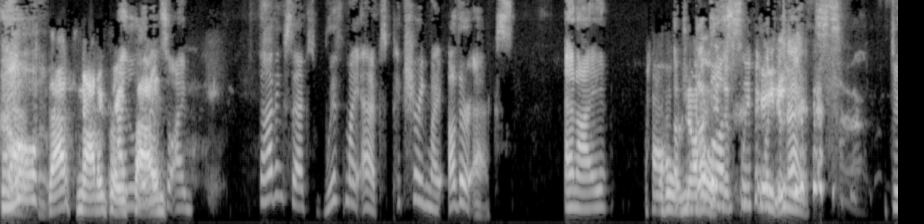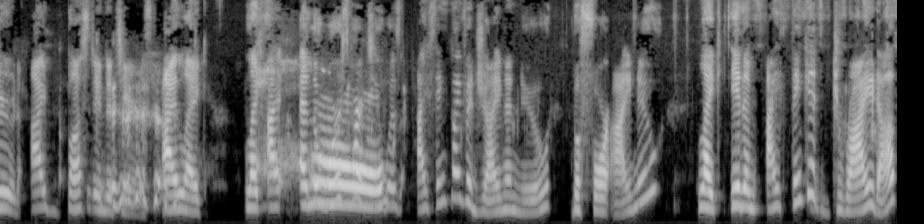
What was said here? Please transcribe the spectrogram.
Yeah. That's not a great literally- sign. so I'm having sex with my ex, picturing my other ex. And I oh A no. production of sleeping with your Katie. ex. dude i bust into tears i like like i and the worst part too Oh. was i think my vagina knew before i knew like it i think it dried up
